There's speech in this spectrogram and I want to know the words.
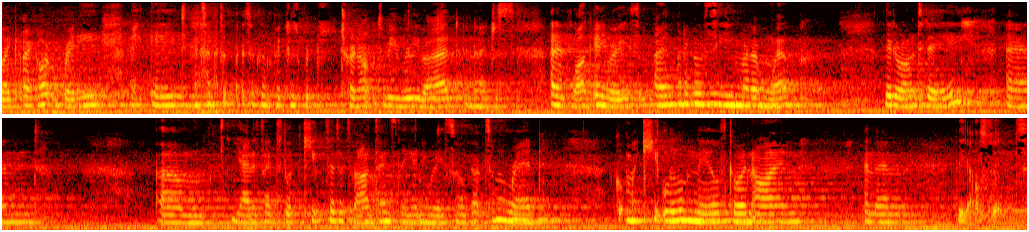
like I got ready, I ate, I took, I took some pictures which turned out to be really bad and I just, I didn't vlog. Anyways, I'm gonna go see Madame Web later on today and um, yeah, I decided to look cute since it's Valentine's Day anyway, so I got some red, got my cute little nails going on and then the outfit.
